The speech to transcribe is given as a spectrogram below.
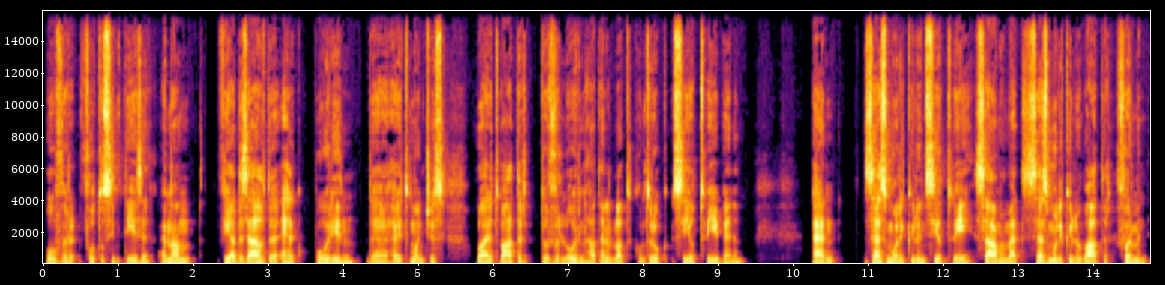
over fotosynthese en dan via dezelfde eigenlijk poriën, de huidmondjes, waar het water door verloren gaat in het blad, komt er ook CO2 binnen. En zes moleculen CO2 samen met zes moleculen water vormen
